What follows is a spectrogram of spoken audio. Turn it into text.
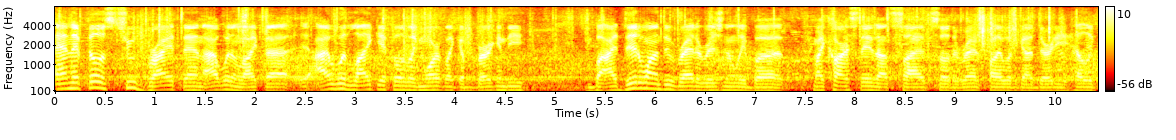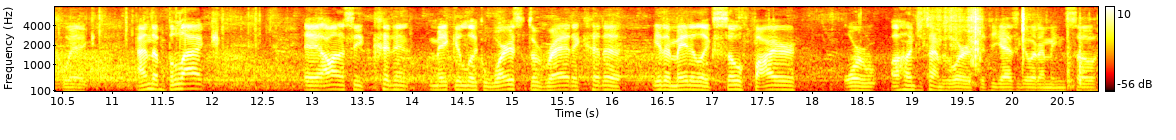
and if it was too bright, then I wouldn't like that. I would like it if it was like more of like a burgundy. But I did want to do red originally, but my car stays outside, so the red probably would have got dirty hella quick. And the black, it honestly couldn't make it look worse. The red, it could have either made it look so fire or a hundred times worse, if you guys get what I mean. So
